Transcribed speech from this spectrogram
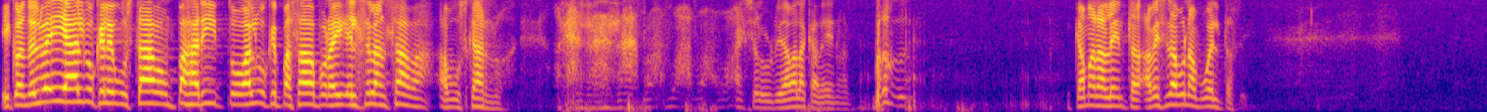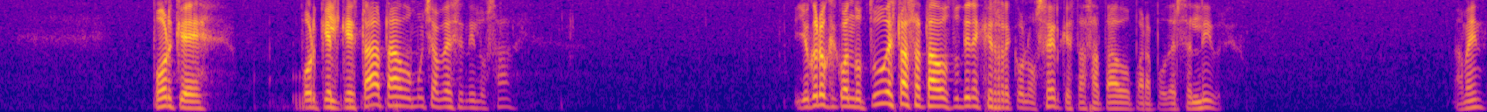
Y cuando él veía algo que le gustaba, un pajarito, algo que pasaba por ahí, él se lanzaba a buscarlo. Y se le olvidaba la cadena. Cámara lenta, a veces daba una vuelta así. ¿Por qué? Porque el que está atado muchas veces ni lo sabe. Yo creo que cuando tú estás atado, tú tienes que reconocer que estás atado para poder ser libre. Amén.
